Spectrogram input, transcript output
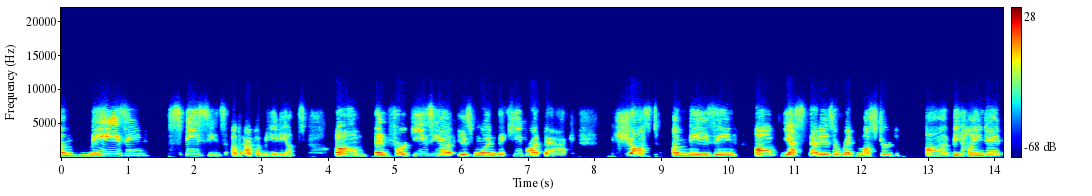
amazing species of epimediums. Um, and Fargesii is one that he brought back, just amazing. Um, yes, that is a red mustard uh, behind it.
